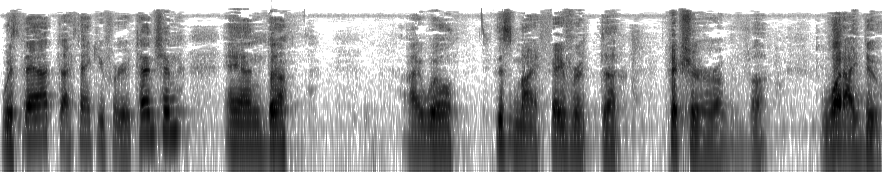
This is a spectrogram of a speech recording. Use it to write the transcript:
with that, I thank you for your attention, and uh, I will, this is my favorite uh, picture of uh, what I do.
